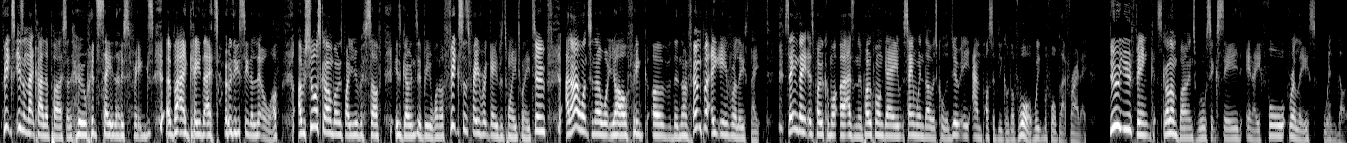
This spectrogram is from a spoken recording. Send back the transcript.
Fix isn't that kind of person who would say those things about a game that has only seen a little of. I'm sure Skull and Bones by Ubisoft is going to be one of Fix's favorite games of 2022, and I want to know what y'all think of the November 18th release date. Same date as Pokemon, uh, as the new Pokemon game, same window as Call of Duty, and possibly God of War, week before Black Friday. Do you think Skull and Bones will succeed in a full release window?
